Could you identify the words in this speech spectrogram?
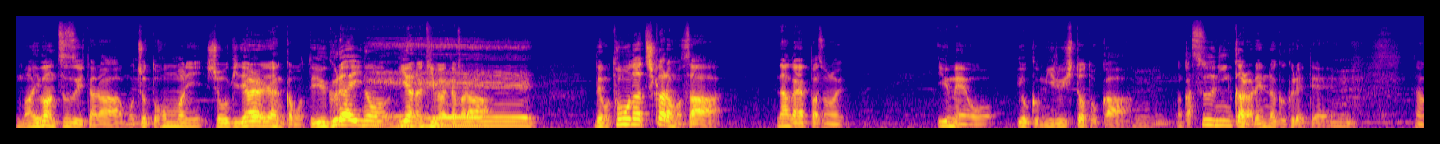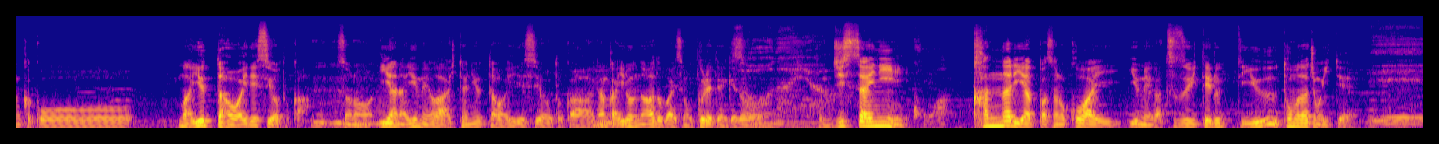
毎晩続いたらもうちょっとほんまに将棋でやられやんかもっていうぐらいの嫌な気分やったから。でも友達からもさなんかやっぱその夢をよく見る人とかなんか数人から連絡くれて、うん。うんなんかこうまあ言った方がいいですよとか、うんうんうん。その嫌な夢は人に言った方がいいですよとか、うん。なんかいろんなアドバイスもくれてんけど、でも実際にかなりやっぱその怖い夢が続いてるっていう友達もいて。え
